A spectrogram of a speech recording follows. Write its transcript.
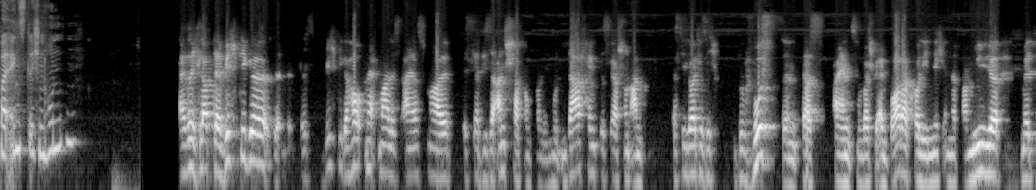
bei ängstlichen Hunden? Also ich glaube, der wichtige, wichtige Hauptmerkmal ist erstmal, ist ja diese Anschaffung von den Hunden. Da fängt es ja schon an, dass die Leute sich bewusst sind, dass ein, zum Beispiel ein Border Collie nicht in einer Familie mit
